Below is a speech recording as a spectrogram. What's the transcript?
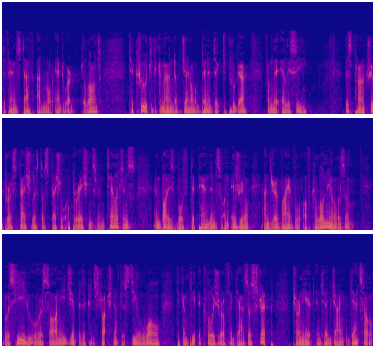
Defense Staff Admiral Edward Guillaud to crew to the command of General Benedict Puga from the Elysee. This paratrooper, a specialist of special operations and intelligence, embodies both dependence on Israel and the revival of colonialism. It was he who oversaw in Egypt the construction of the steel wall to complete the closure of the Gaza Strip, turning it into a giant ghetto.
